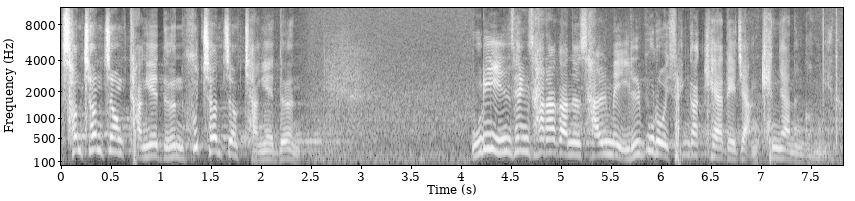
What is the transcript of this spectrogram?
선천적 장애든 후천적 장애든 우리 인생 살아가는 삶의 일부로 생각해야 되지 않겠냐는 겁니다.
